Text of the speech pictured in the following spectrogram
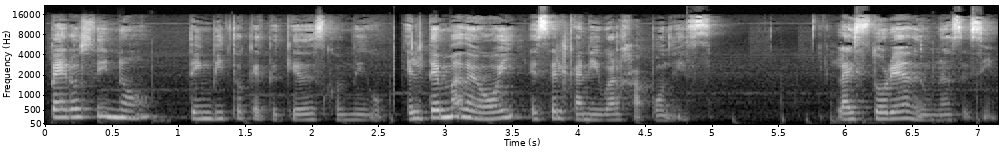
Pero si no, te invito a que te quedes conmigo. El tema de hoy es el caníbal japonés, la historia de un asesino.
